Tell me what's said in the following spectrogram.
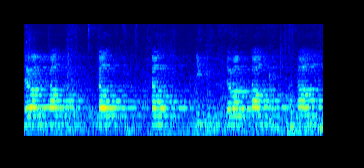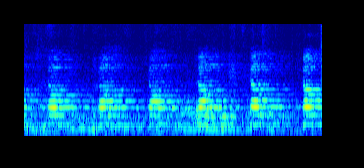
devam, kalk, kalk, kalk. Dik, devam, kalk, kalk, kalk, kalk, kalk, kalk, kalk, kalk.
